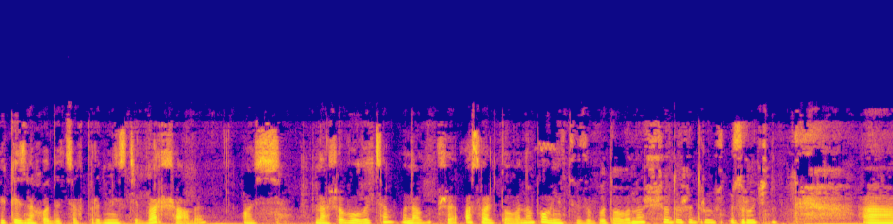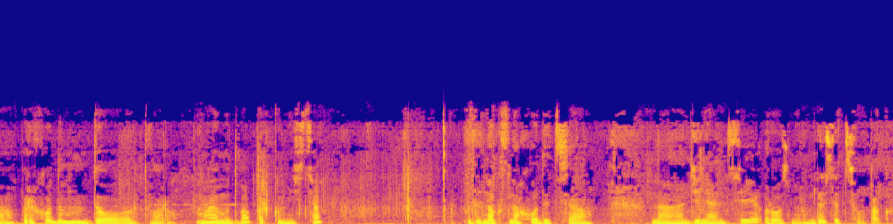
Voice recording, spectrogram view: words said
який знаходиться в передмісті Варшави. Ось наша вулиця, вона вже асфальтована, повністю забудована, що дуже зручно. Е, Переходимо до двору. Маємо два паркомісця. Будинок знаходиться на ділянці розміром 10 соток.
